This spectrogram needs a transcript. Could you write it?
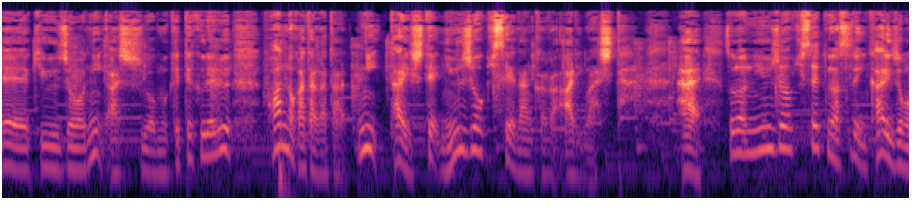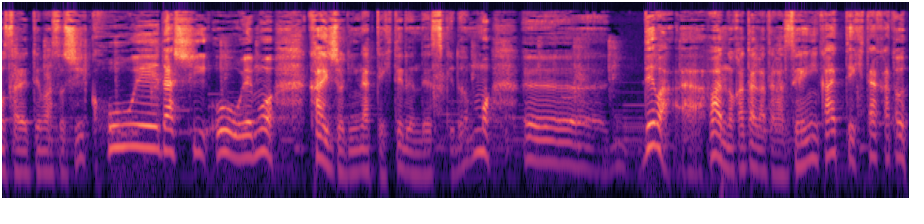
えー、球場に足を向けてくれるファンの方々に対して入場規制なんかがありました。はい。その入場規制というのはすでに解除もされてますし、公営出し応援も解除になってきてるんですけども、では、ファンの方々が全員帰ってきたかと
